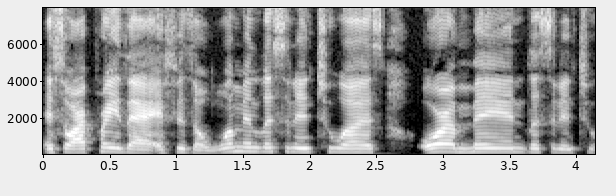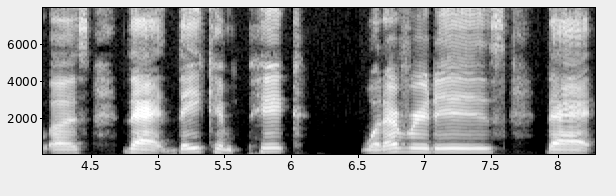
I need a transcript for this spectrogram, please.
And so I pray that if it's a woman listening to us or a man listening to us, that they can pick whatever it is that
